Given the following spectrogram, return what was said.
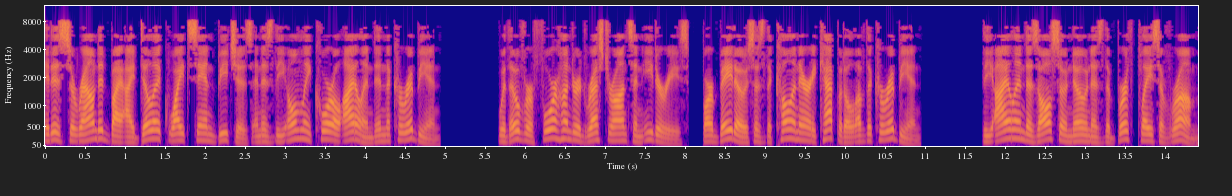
It is surrounded by idyllic white sand beaches and is the only coral island in the Caribbean. With over 400 restaurants and eateries, Barbados is the culinary capital of the Caribbean. The island is also known as the birthplace of rum,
